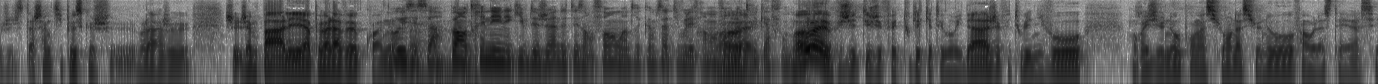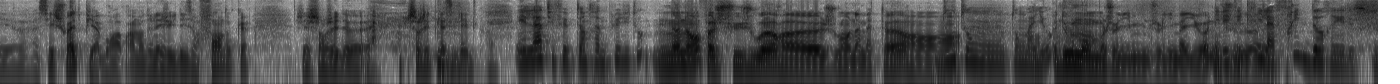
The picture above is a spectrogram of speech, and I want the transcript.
je, je tâche un petit peu ce que je, voilà, je, j'aime pas aller un peu à l'aveugle, quoi. Donc, oui, c'est euh, ça. Pas entraîner une équipe de jeunes de tes enfants ou un truc comme ça. Tu voulais vraiment faire Ouais, le ouais. truc à fond. Ouais, ouais, puis j'ai fait toutes les catégories d'âge, j'ai fait tous les niveaux, régionaux, provinciaux, nationaux, enfin voilà, c'était assez, euh, assez chouette. Puis ah, bon, à un moment donné, j'ai eu des enfants, donc euh, j'ai changé de, changé de casquette. Quoi. Et là, tu fais, t'entraînes plus du tout? Non, non, enfin, je suis joueur, euh, je joue en amateur. En... D'où ton, ton maillot? D'où mon, joli, joli maillot. Il est je- écrit la frite dorée dessus.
